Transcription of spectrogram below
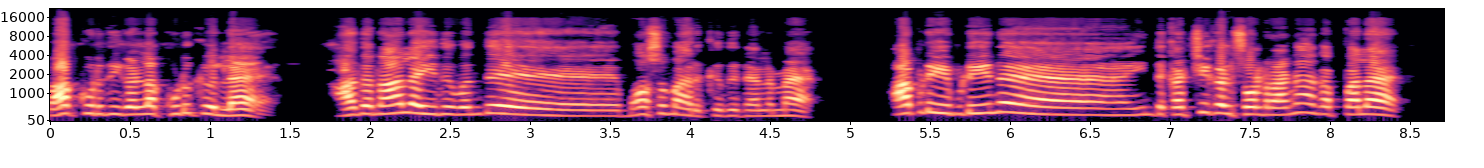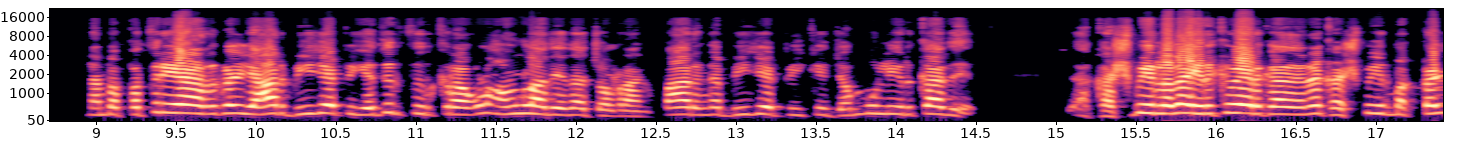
வாக்குறுதிகள்லாம் கொடுக்கல. அதனால இது வந்து மோசமா இருக்குது நிலைமை. அப்படி இப்படின்னு இந்த கட்சிகள் சொல்றாங்க. அங்க பல நம்ம பத்திரிகையாளர்கள் யார் பிஜேபி எதிர்த்து இருக்கிறாங்களோ அவங்களும் அதே தான் சொல்றாங்க. பாருங்க பிஜேபிக்கு ஜம்முலையும் இருக்காது. காஷ்மீர்ல தான் இருக்கவே இருக்காது. ஏன்னா காஷ்மீர் மக்கள்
